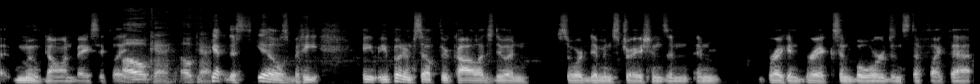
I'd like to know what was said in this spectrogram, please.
uh, moved on. Basically, oh, okay, he okay, kept the skills, but he, he he put himself through college doing sword demonstrations and and breaking bricks and boards and stuff like that.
